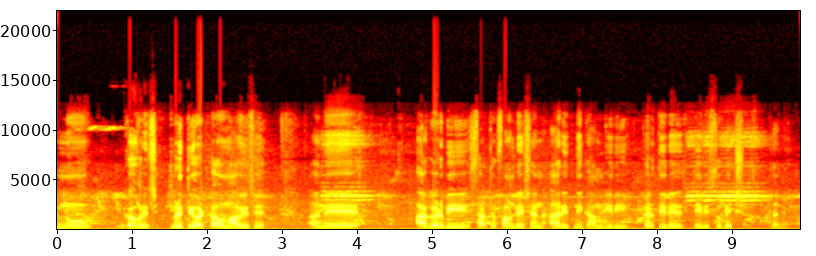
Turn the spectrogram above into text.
એમનું કવરેજ મૃત્યુ અટકાવવામાં આવ્યું છે. અને આગળ બી સાર્થક ફાઉન્ડેશન આ રીતની કામગીરી કરતી રહે તેવી શુભેચ્છા. ધન્યવાદ.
